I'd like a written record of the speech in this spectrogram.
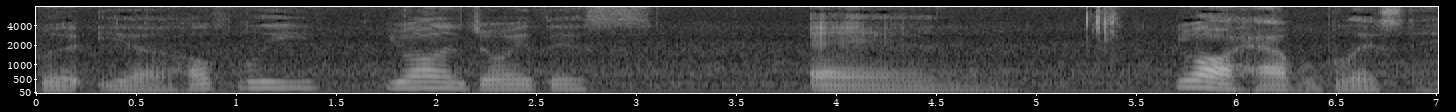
But yeah, hopefully you all enjoy this and you all have a blessed day.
